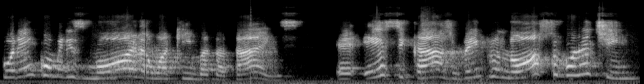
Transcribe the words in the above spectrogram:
Porém, como eles moram aqui em Batatais, é, esse caso vem para o nosso boletim,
